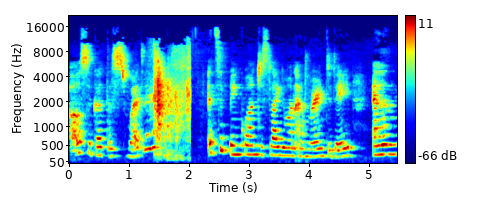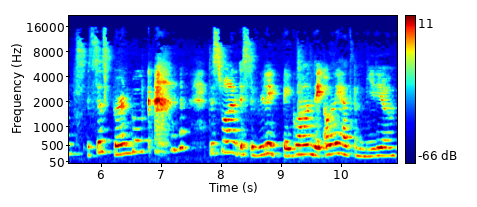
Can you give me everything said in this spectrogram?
also got the sweater. Pink one, just like the one I'm wearing today. And it says burn book. this one is a really big one. They only had a medium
